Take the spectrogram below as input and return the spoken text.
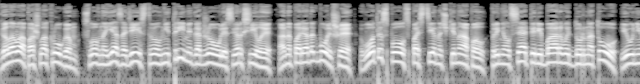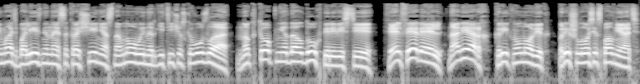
Голова пошла кругом, словно я задействовал не 3 мегаджоуля сверхсилы, а на порядок больше. Вот и сполз по стеночке на пол, принялся перебарывать дурноту и унимать болезненное сокращение основного энергетического узла. Но кто б мне дал дух перевести? «Фельфебель! Наверх!» — крикнул Новик. Пришлось исполнять.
